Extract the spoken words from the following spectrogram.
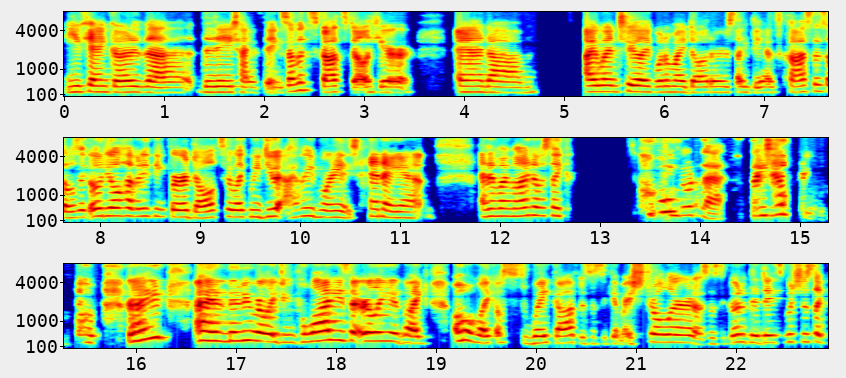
you can't go to the the daytime things. I'm in Scottsdale here, and um, I went to like one of my daughter's like dance classes. I was like, "Oh, do y'all have anything for adults?" Or like, "We do it every morning at 10 a.m." And in my mind, I was like, "Who can go to that?" I tell you, right? And then we were like doing Pilates that early, and like, oh, I'm like I was supposed to wake up, I was supposed to get my stroller, and I was supposed to go to the dates, which is like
